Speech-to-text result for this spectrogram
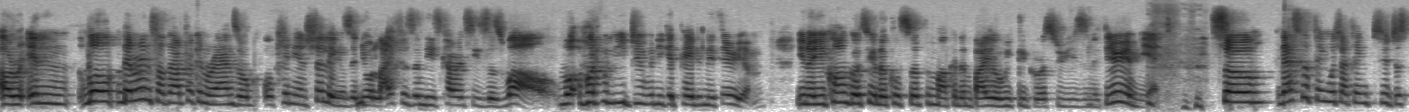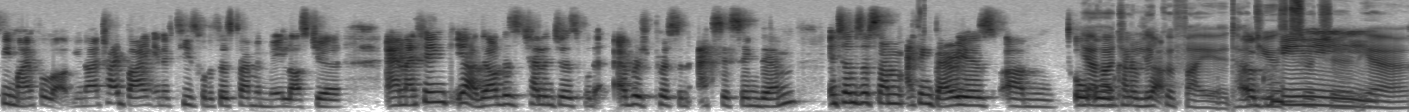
are in well they're in south african rands or, or kenyan shillings and your life is in these currencies as well. What, what will you do when you get paid in ethereum? You know you can't go to your local supermarket and buy your weekly groceries in ethereum yet. So that's the thing which i think to just be mindful of. You know i tried buying nfts for the first time in may last year and i think yeah there are these challenges for the average person accessing them in terms of some, I think barriers. Um, or, yeah, how do you liquefy yeah, it? How agree. do you switch it? Yeah,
